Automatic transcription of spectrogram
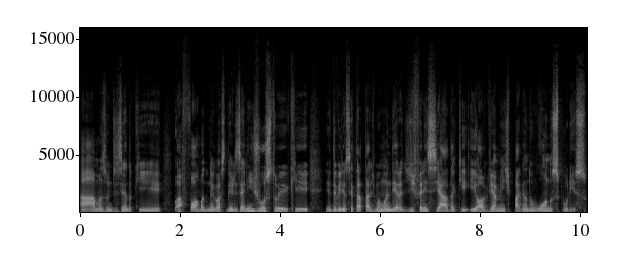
a Amazon dizendo que a forma do negócio deles era injusto e que deveriam ser tratados de uma maneira diferenciada aqui e, obviamente, pagando o ônus por isso.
